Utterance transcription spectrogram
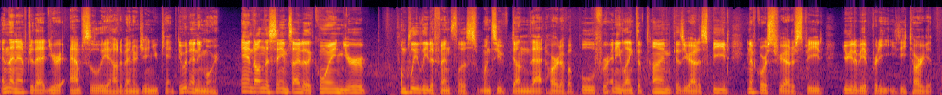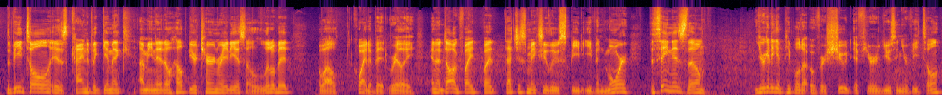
and then after that you're absolutely out of energy and you can't do it anymore. And on the same side of the coin, you're completely defenseless once you've done that hard of a pull for any length of time because you're out of speed, and of course if you're out of speed, you're going to be a pretty easy target. The VTOL is kind of a gimmick. I mean, it'll help your turn radius a little bit, well, quite a bit really, in a dogfight, but that just makes you lose speed even more. The thing is though, you're going to get people to overshoot if you're using your VTOL.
